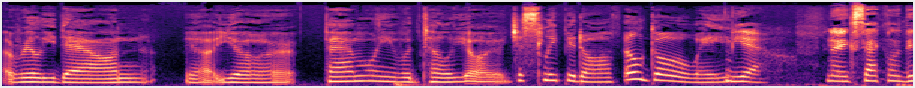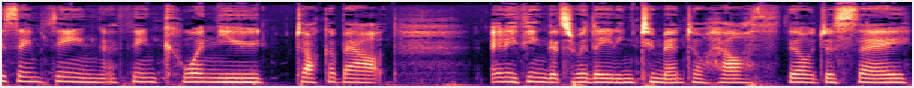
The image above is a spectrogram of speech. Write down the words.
uh, really down, uh, your family would tell you, oh, just sleep it off, it'll go away. Yeah. No, exactly the same thing. I think when you talk about anything that's relating to mental health, they'll just say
